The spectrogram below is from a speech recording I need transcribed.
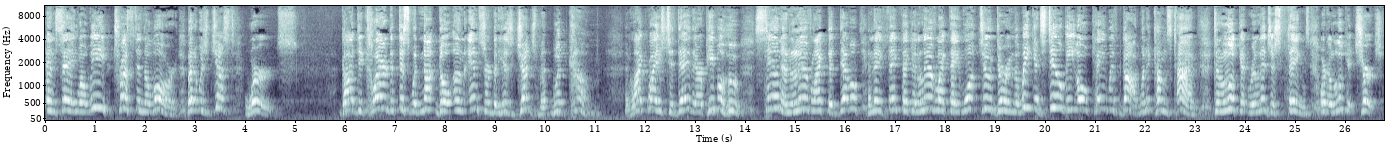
and saying, Well, we trust in the Lord. But it was just words. God declared that this would not go unanswered, but his judgment would come. And likewise, today there are people who sin and live like the devil, and they think they can live like they want to during the week and still be okay with God when it comes time to look at religious things or to look at church.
